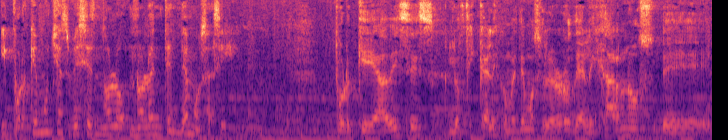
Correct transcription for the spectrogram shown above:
¿Y por qué muchas veces no lo, no lo entendemos así? Porque a veces los fiscales cometemos el error de alejarnos de,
